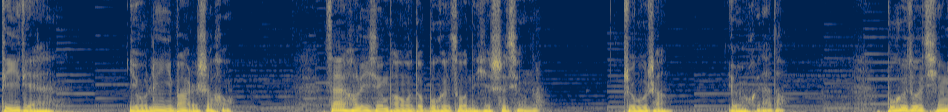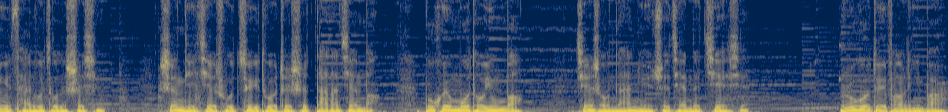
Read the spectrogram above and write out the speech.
第一点，有另一半的时候。再好的异性朋友都不会做那些事情呢。知乎上有人回答道：“不会做情侣才会做的事情，身体接触最多只是搭搭肩膀，不会摸头拥抱，坚守男女之间的界限。如果对方另一半，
